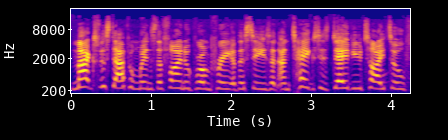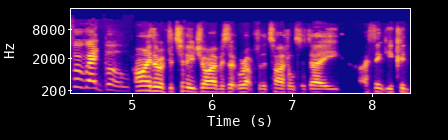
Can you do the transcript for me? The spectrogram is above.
Max Verstappen wins the final Grand Prix of the season and takes his debut title for Red Bull. Either of the two drivers that were up for the title today I think you could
